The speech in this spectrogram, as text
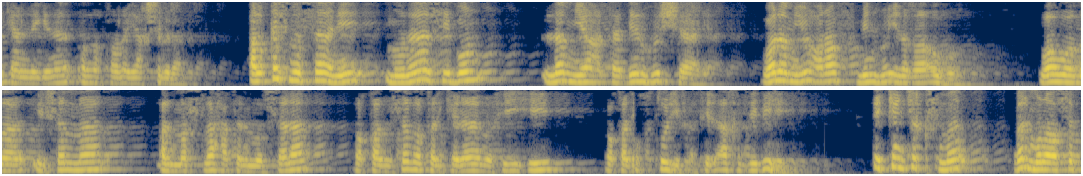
ekanligini alloh taolo yaxshi biladi القسم الثاني مناسب لم يعتبره الشارع ولم يعرف منه إلغاؤه وهو ما يسمى المصلحة المرسلة وقد سبق الكلام فيه وقد اختلف في الأخذ به ikkinchi qismi bir munosib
